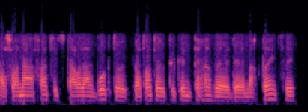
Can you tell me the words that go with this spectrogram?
à son enfant. Tu, sais, tu t'en vas dans le bois, puis mettons, tu n'as plus qu'une trace de, Martin. Tu sais.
